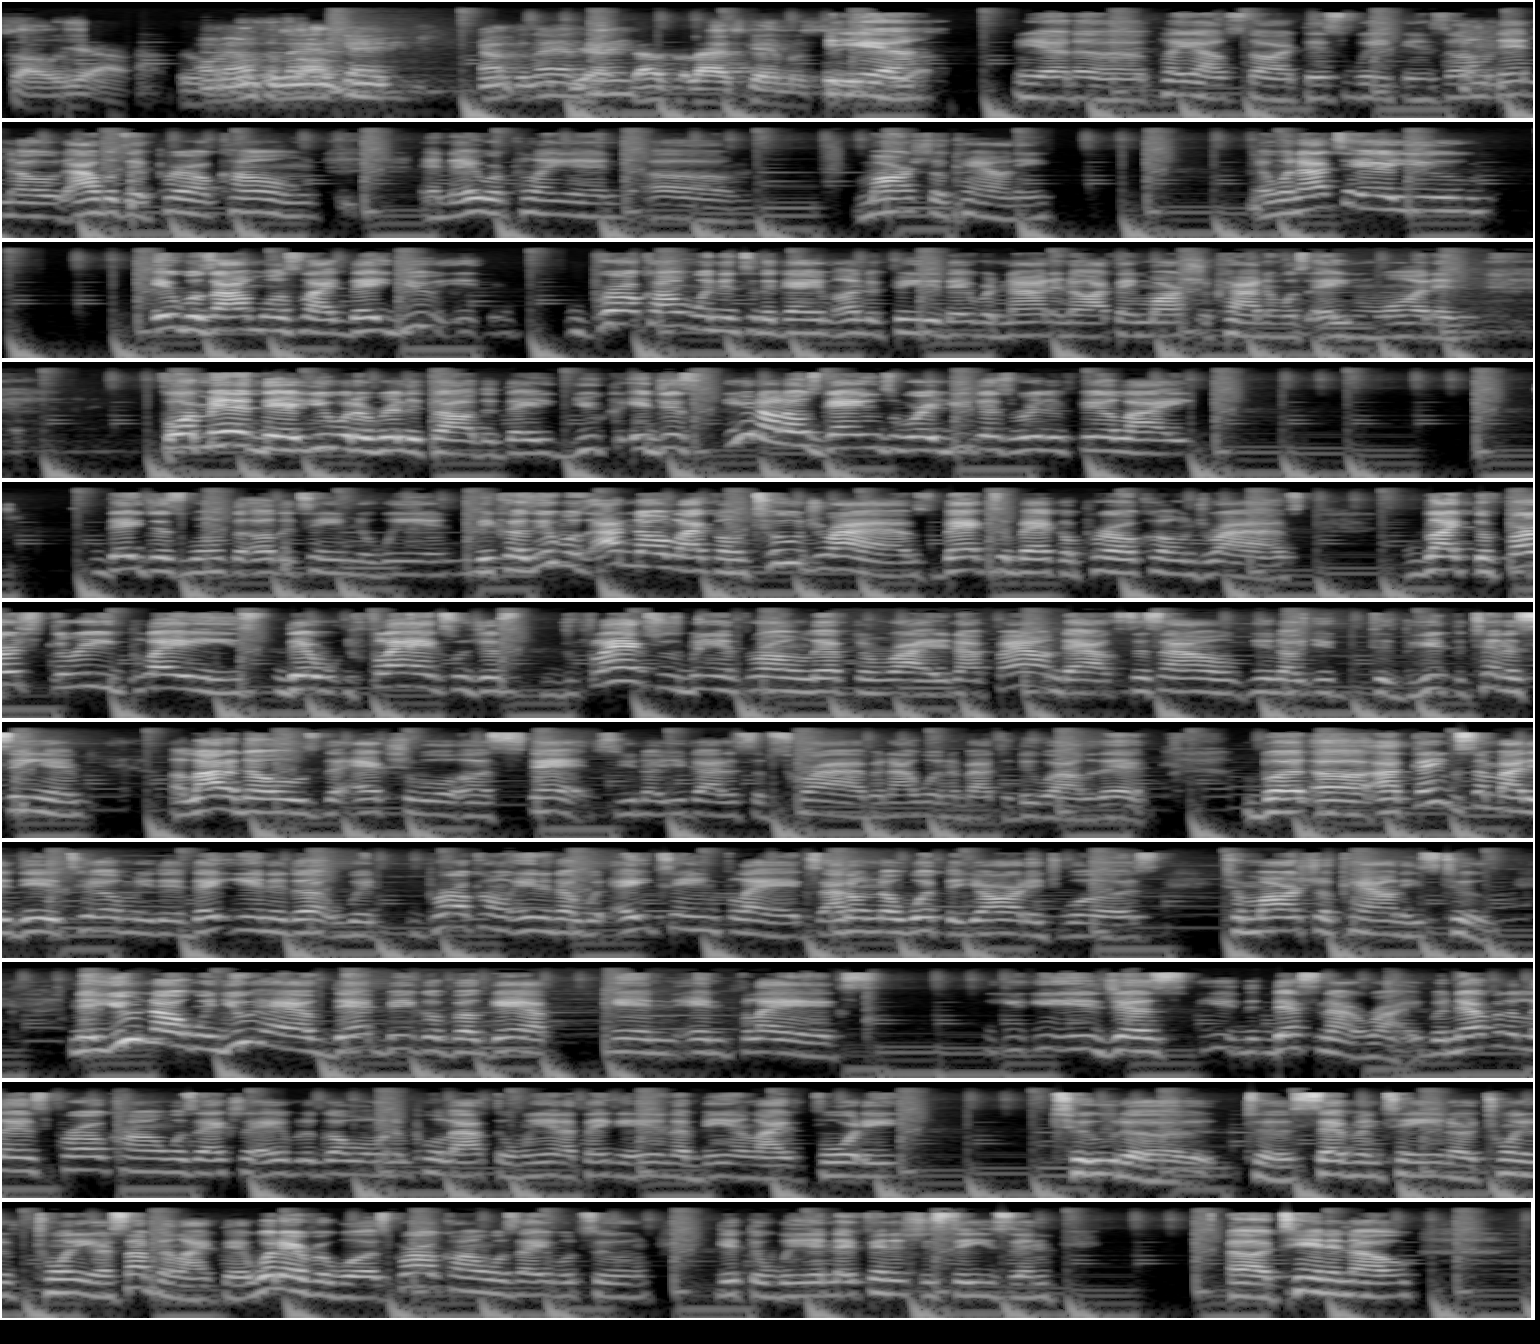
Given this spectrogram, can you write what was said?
So yeah. it Oh, that was the last awesome. game. That was the last Yeah, game. that was the last game of the season. Yeah. yeah, the playoffs start this weekend. So on that note, I was at Pearl-Cohn and they were playing um Marshall County. And when I tell you it was almost like they you Pearl-Cohn went into the game undefeated. They were nine and zero. I think Marshall County was eight and one. And for a minute there, you would have really thought that they you it just you know those games where you just really feel like they just want the other team to win because it was I know like on two drives back to back of Pearl-Cohn drives, like the first three plays, there flags were just the flags was being thrown left and right, and I found out since I don't you know you to get the Tennessean. A lot of those, the actual uh, stats, you know, you got to subscribe, and I wasn't about to do all of that. But uh, I think somebody did tell me that they ended up with Pearl ended up with 18 flags. I don't know what the yardage was to Marshall counties too. Now you know when you have that big of a gap in in flags, it just that's not right. But nevertheless, Pearl-Cohn was actually able to go on and pull out the win. I think it ended up being like 42 to to 17 or 20 20 or something like that. Whatever it was, Pearl-Cohn was able to get the win. They finished the season uh 10 and 0.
